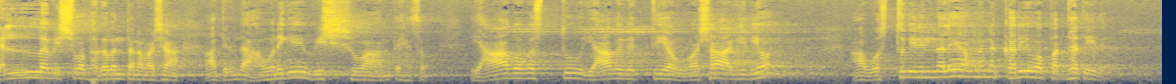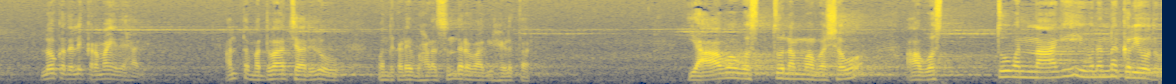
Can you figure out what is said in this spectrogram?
ಎಲ್ಲ ವಿಶ್ವ ಭಗವಂತನ ವಶ. ಆದ್ದರಿಂದ ಅವನಿಗೆ ವಿಶ್ವ ಅಂತ ಹೆಸರು. ಯಾವ ವಸ್ತು, ಯಾವ ವ್ಯಕ್ತಿಯ ವಶ ಆಗಿದೆಯೋ ಆ ವಸ್ತುವಿನಿಂದಲೇ ಅವನನ್ನು ಕರೆಯುವ ಪದ್ಧತಿ ಇದೆ. ಲೋಕದಲ್ಲಿ ಕ್ರಮ ಇದೆ ಹಾಗೆ. ಅಂತ ಮಧ್ವಾಚಾರ್ಯರು ಒಂದು ಕಡೆ ಬಹಳ ಸುಂದರವಾಗಿ ಹೇಳ್ತಾರೆ. ಯಾವ ವಸ್ತು ನಮ್ಮ ವಶವೋ ಆ ವಸ್ತುವನ್ನಾಗಿ ಇವನನ್ನು ಕರೆಯೋದು,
